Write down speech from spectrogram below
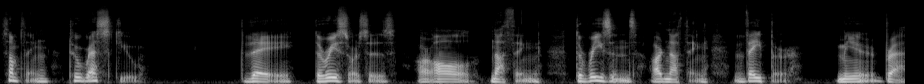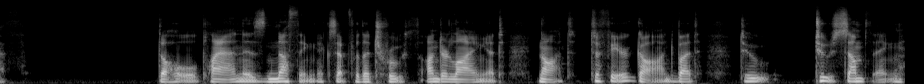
something to rescue. They, the resources, are all nothing. The reasons are nothing. Vapor, mere breath. The whole plan is nothing except for the truth underlying it, not to fear God, but to to something,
